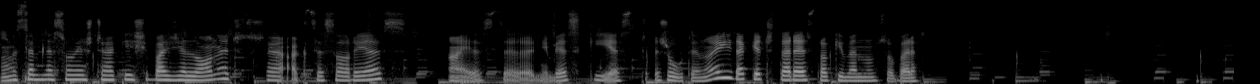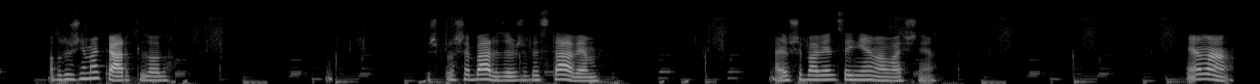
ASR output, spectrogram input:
Następne są jeszcze jakieś chyba zielone, czy coś akcesories. A, jest y, niebieski, jest żółty. No i takie cztery stoki będą super. A bo tu już nie ma kart, lol. Już proszę bardzo, już wystawiam. Ale już chyba więcej nie ma właśnie. Nie ma.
